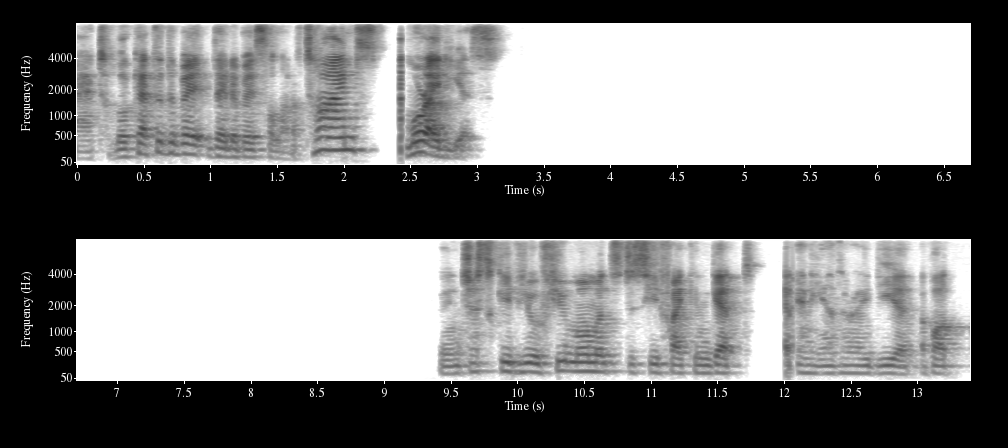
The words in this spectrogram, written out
I had to look at the database a lot of times, more ideas. And just give you a few moments to see if I can get any other idea about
